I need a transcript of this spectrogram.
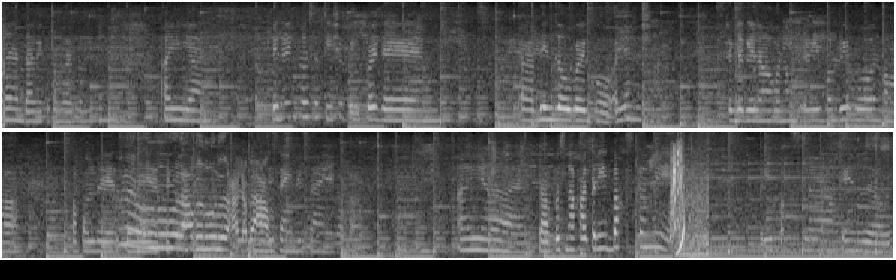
Ang dami ko pang gagawin. Ayan. Pinrint ko sa tissue paper then uh, bin lower ko. Ayan. Naglagay lang ako ng ribbon-ribbon, mga pakulit, palet, design-design, iba pa. Ayan. Tapos naka 3 box kami. 3 box na candles.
